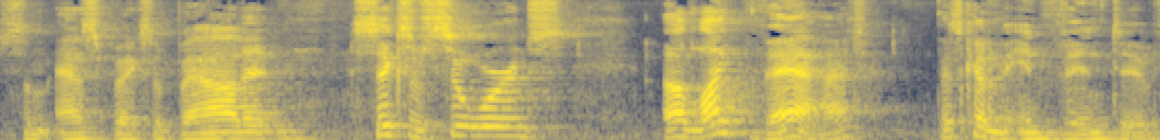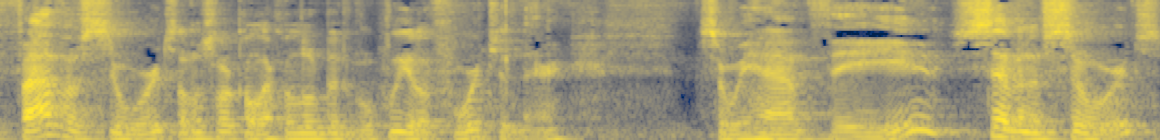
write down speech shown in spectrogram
some aspects about it. Six of swords, I like that. That's kind of inventive. Five of swords, almost look like a little bit of a wheel of fortune there. So we have the seven of swords.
